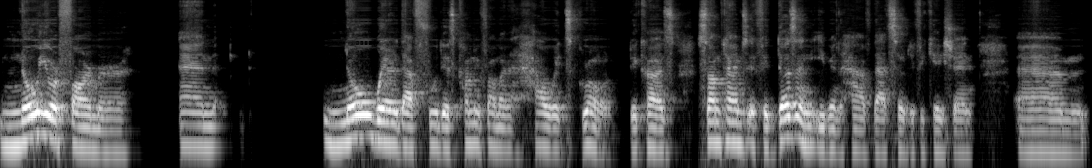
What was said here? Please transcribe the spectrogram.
know your farmer and know where that food is coming from and how it's grown. Because sometimes if it doesn't even have that certification um,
